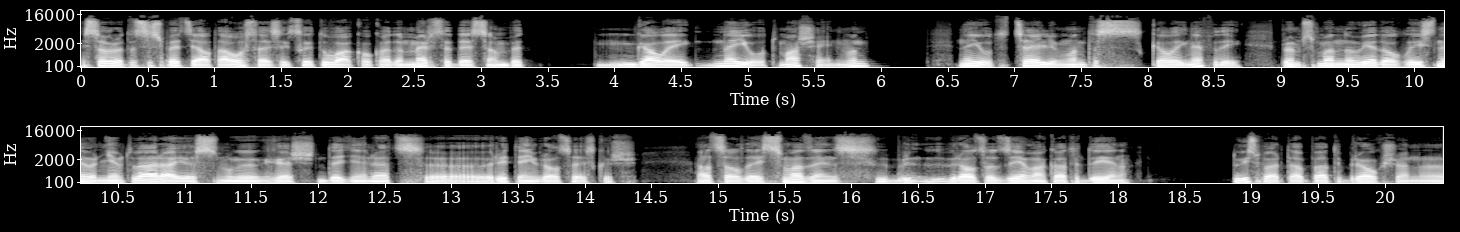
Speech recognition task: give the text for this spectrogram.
Es saprotu, tas ir speciāli tā uztaisīts, lai tuvāk kaut kādam Mercedesam, bet galīgi nejūtu mašīnu. Man nejūtu ceļu, man tas galīgi nepatīk. Protams, man no viedokļa īsti nevar ņemt vērā, jo esmu vienkārši deģenerēts uh, riteņbraucējs, kurš atsaldējis smadzenes, br- braucot ziemā katru dienu. Vispār tā pati braukšana,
